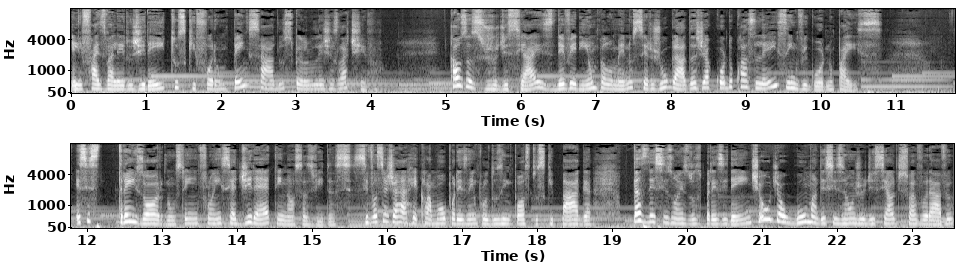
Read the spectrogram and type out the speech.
Ele faz valer os direitos que foram pensados pelo legislativo. Causas judiciais deveriam, pelo menos, ser julgadas de acordo com as leis em vigor no país. Esses três órgãos têm influência direta em nossas vidas. Se você já reclamou, por exemplo, dos impostos que paga, das decisões do presidente ou de alguma decisão judicial desfavorável,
